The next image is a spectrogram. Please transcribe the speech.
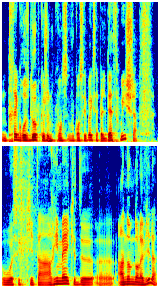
une très grosse dope que je ne conse- vous conseille pas qui s'appelle Death Wish, où c'est, qui est un remake de euh, Un homme dans la ville.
